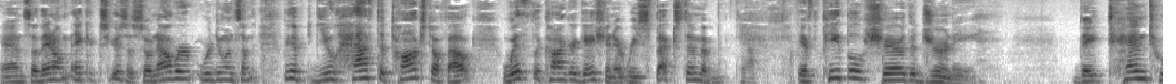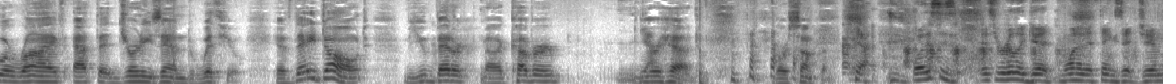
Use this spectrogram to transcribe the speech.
and so they don't make excuses. So now we're we're doing something. You have to talk stuff out with the congregation. It respects them. Yeah. If people share the journey they tend to arrive at the journey's end with you. If they don't, you better uh, cover your head or something. Yeah. Well, this is it's really good. One of the things that Jim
